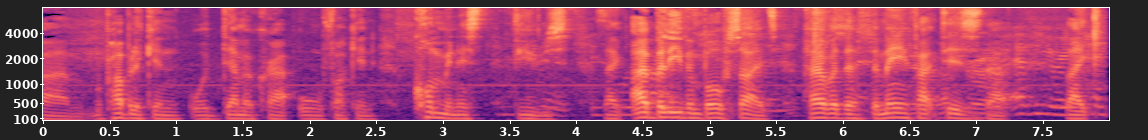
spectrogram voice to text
um republican or democrat or fucking communist views. It's like i believe in both sides. however the, the main fact is that like,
